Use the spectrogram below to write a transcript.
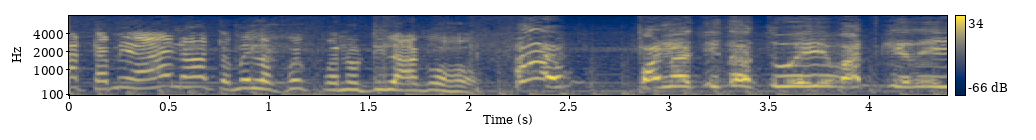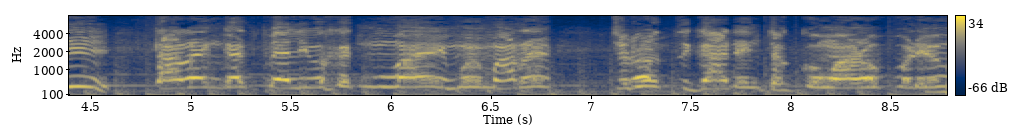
આ તમે આયા ને તમે લગભગ પનોટી લાગો હો. પનોતી તો તું એ વાત કરી. તારા અંગાત પહેલી વખત હું આવી મારે ચલો ગાડીને ધક્કો મારવો પડ્યો.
